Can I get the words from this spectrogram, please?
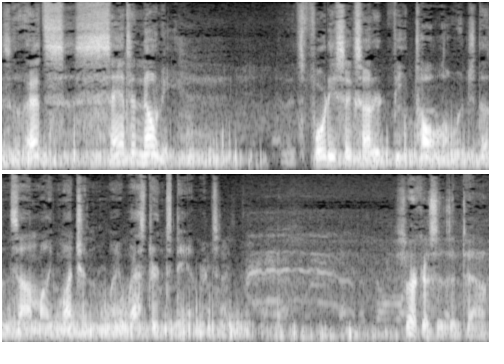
So that's Santanoni. And it's 4,600 feet tall, which doesn't sound like much in my Western standards. Circus is in town.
